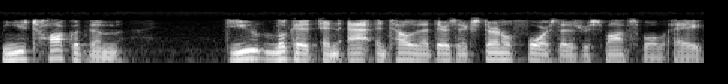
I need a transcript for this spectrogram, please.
When you talk with them, do you look at and at and tell them that there's an external force that is responsible, a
